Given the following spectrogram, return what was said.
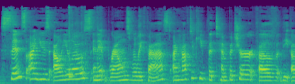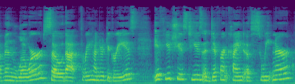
Since I use allulose and it browns really fast, I have to keep the temperature of the oven lower, so that 300 degrees. If you choose to use a different kind of sweetener,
